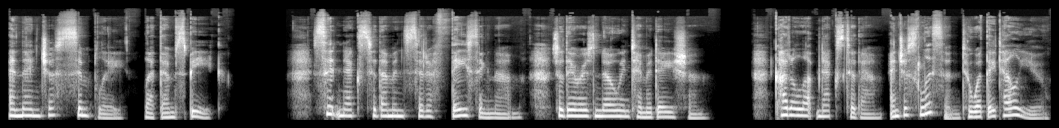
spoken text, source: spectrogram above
And then just simply let them speak. Sit next to them instead of facing them so there is no intimidation. Cuddle up next to them and just listen to what they tell you.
